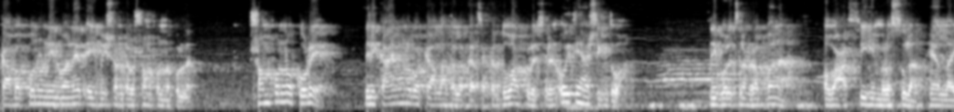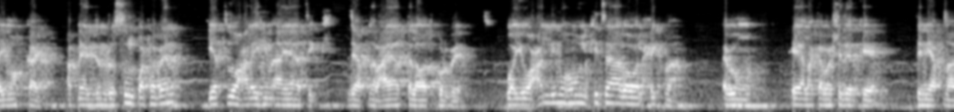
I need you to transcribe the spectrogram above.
কাবা পুনর্নির্মাণের এই মিশনটাও সম্পন্ন করলেন। সম্পন্ন করে তিনি কায়মনোবাকে আল্লাহ তালার কাছে একটা দোয়া করেছিলেন, ঐতিহাসিক দোয়া। তিনি বলেছিলেন, রব্বানা অবা আফিহিম রসুলান। হে আল্লাহ, এই মক্কায় আপনি একজন রসুল পাঠাবেন, ইয়াতলু আলাইহিম আয়াতিক, যে আপনার আয়াত তেলাওয়াত করবে। ওয়াইউ আল্লিমুহুমুল কিতাব ওয়াল হিকমা। এবং এই এলাকাবাসীদেরকে তিনি আপনার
